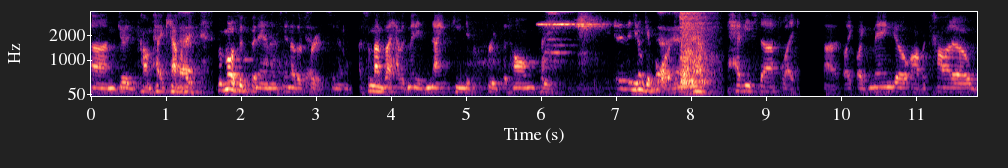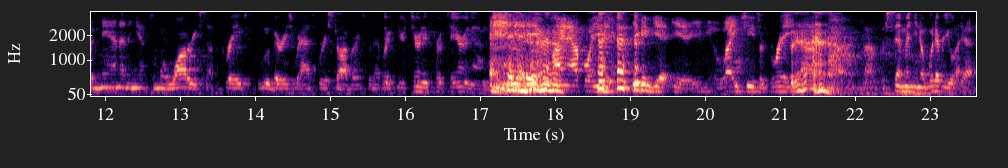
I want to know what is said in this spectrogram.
Um, good compact calories, yeah. but most of it's bananas and other yeah. fruits. You know, sometimes I have as many as 19 different fruits at home. You don't get bored. You have heavy stuff like uh, like like mango, avocado, banana, and then you have some more watery stuff: grapes, blueberries, raspberries, strawberries, whatever. You're, you're turning fruitarian now. Pineapple, you, you, can get you, you lychees are great, uh, uh, persimmon, you know, whatever you like. Yeah.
